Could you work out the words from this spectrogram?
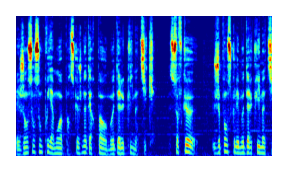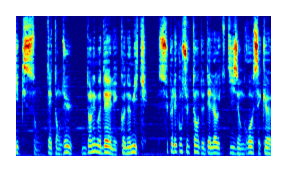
Les gens s'en sont pris à moi parce que je n'adhère pas au modèle climatique. Sauf que je pense que les modèles climatiques sont étendus dans les modèles économiques. Ce que les consultants de Deloitte disent en gros, c'est que,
